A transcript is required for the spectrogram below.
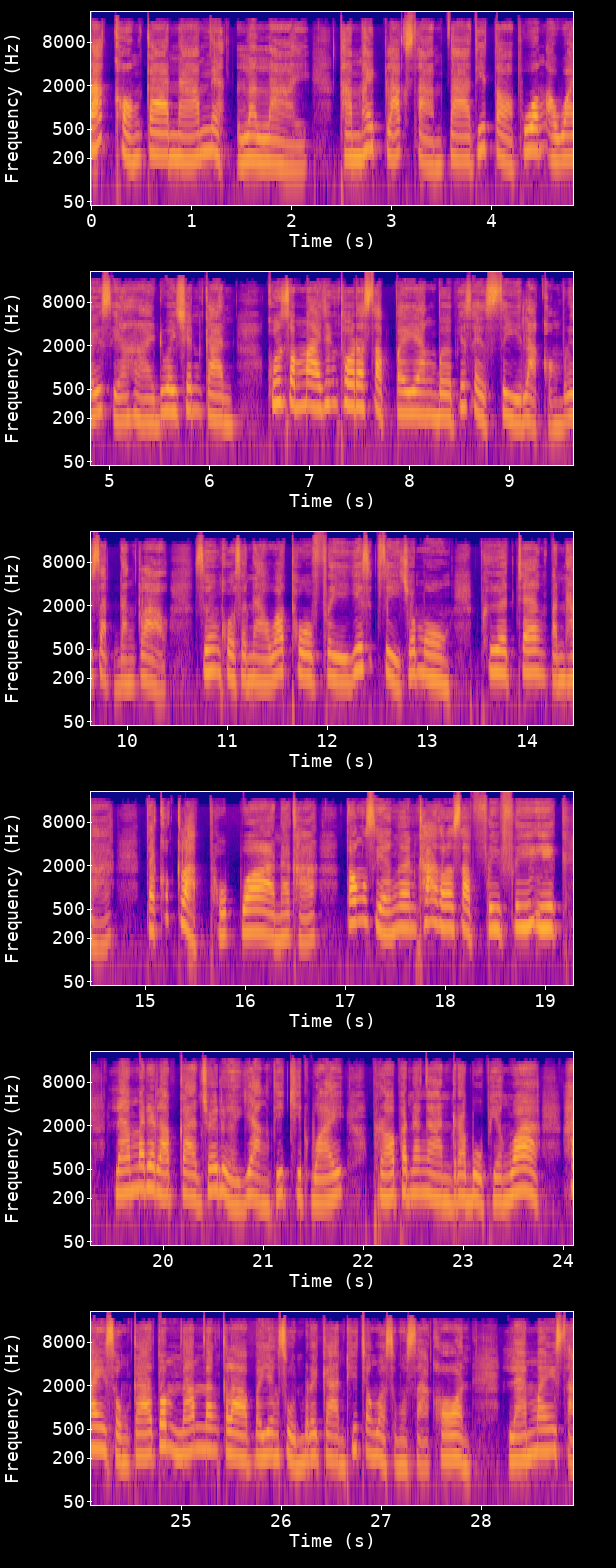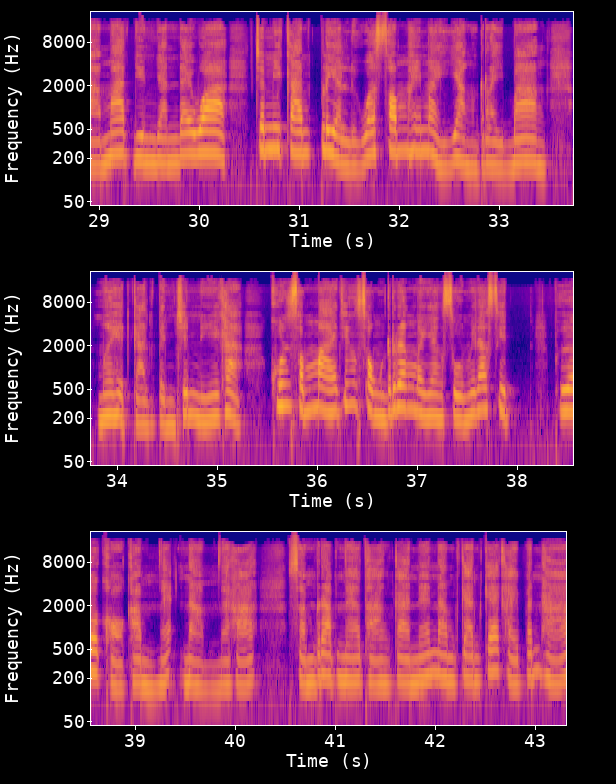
ลั๊กของกาน้ำเนี่ยละลายทำให้ปลั๊กสามตาที่ต่อพ่วงเอาไว้เสียหายด้วยเช่นกัน คุณสมหมายจึงโทรศัพท์ไปยังเบอร์พิเศษ 4 หลักของบริษัทดังกล่าว ซึ่งโฆษณาว่าโทรฟรี 24 ชั่วโมง เพื่อแจ้งปัญหา แต่ก็กลับพบว่านะคะ ต้องเสียเงินค่าโทรศัพท์ฟรีๆอีก และไม่ได้รับการช่วยเหลืออย่างที่คิดไว้ เพราะพนักงานระบุเพียงว่าให้ส่งกาต้มน้ำดังกล่าวไปยังศูนย์บริการที่จังหวัดสมุทรสาคร และไม่สามารถยืนยันได้ว่า จะมีการเปลี่ยนหรือว่าซ่อมให้ใหม่อย่างไรบ้าง เมื่อเหตุการณ์เป็นเช่นนี้ค่ะ คุณสมหมายจึงส่งเรื่องมายังศูนย์วิรักษิต เพื่อขอคำแนะนำนะคะสำหรับแนวทางการแนะนำการแก้ไขปัญหา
